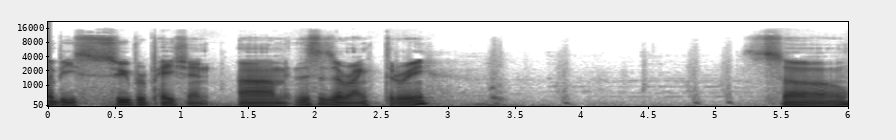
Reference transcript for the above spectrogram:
gonna be super patient. Um, this is a rank three. So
